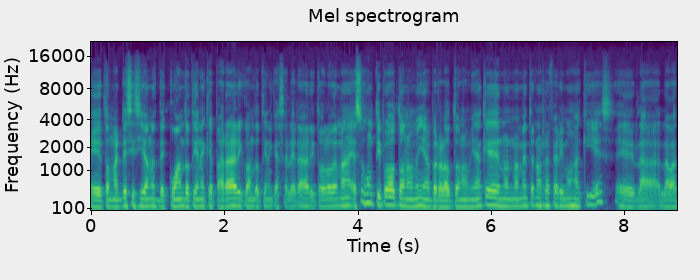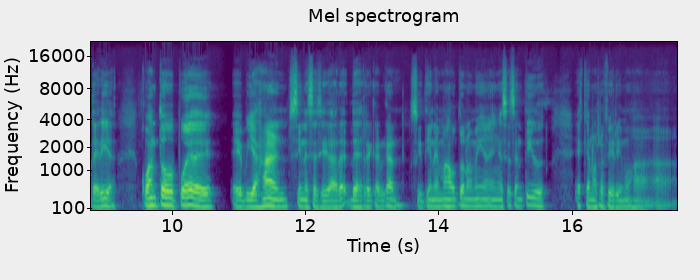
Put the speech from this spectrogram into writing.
eh, tomar decisiones de cuándo tiene que parar y cuándo tiene que acelerar y todo lo demás. Eso es un tipo de autonomía, pero la autonomía que normalmente nos referimos aquí es eh, la, la, batería. ¿Cuánto puede eh, viajar sin necesidad de recargar? Si tiene más autonomía en ese sentido, es que nos referimos a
